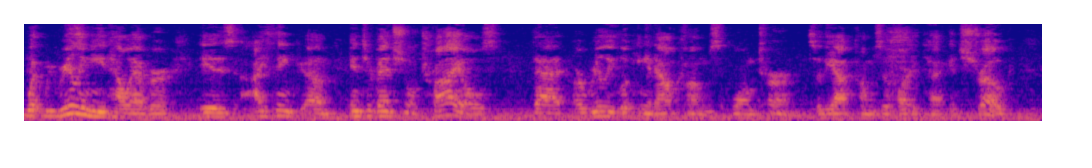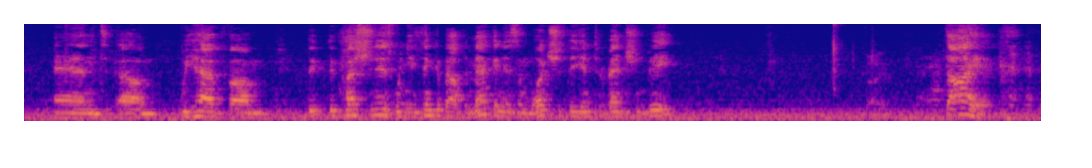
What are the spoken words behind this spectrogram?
what we really need, however, is I think um, interventional trials that are really looking at outcomes long term. So the outcomes of heart attack and stroke, and um, we have um, the, the question is when you think about the mechanism, what should the intervention be? Diet.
